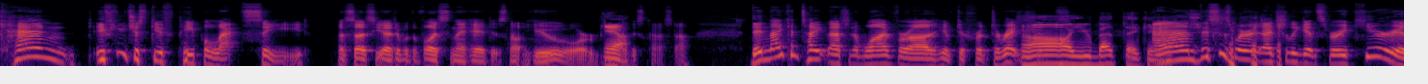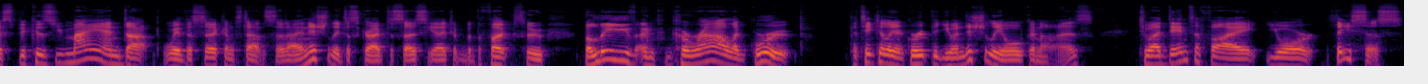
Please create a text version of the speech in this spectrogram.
can, if you just give people that seed associated with a voice in their head, it's not you or you know, Yeah. this kind of stuff, then they can take that in a wide variety of different directions. Oh, you bet they can. And this is where it actually gets very curious because you may end up with a circumstance that I initially described associated with the folks who believe and can corral a group, particularly a group that you initially organize, to identify your thesis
